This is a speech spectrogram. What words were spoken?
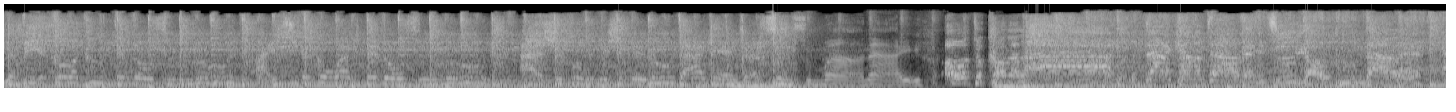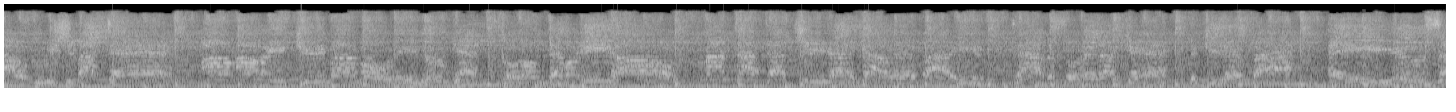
闇が怖くてどうする？あいつが怖くてどうする？足踏みしてるだけじゃ進まない。男なら誰かのために強くなれ。歯を食いしばって思いっきり守り抜け。転んでもいいよ。また立ち上がればいい。ただそれだけできれば。英雄さ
